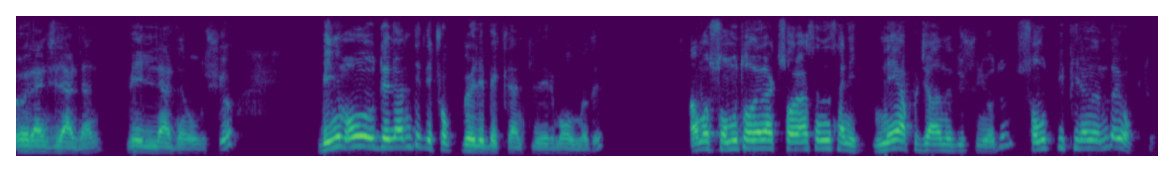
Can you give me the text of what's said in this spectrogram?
öğrencilerden, velilerden oluşuyor. Benim o dönemde de çok böyle beklentilerim olmadı. Ama somut olarak sorarsanız hani ne yapacağını düşünüyordun, somut bir planın da yoktu.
